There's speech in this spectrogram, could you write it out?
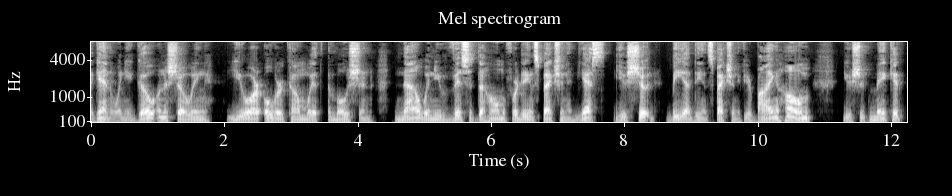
again, when you go on a showing, you are overcome with emotion. Now, when you visit the home for the inspection, and yes, you should be at the inspection. If you're buying a home, you should make it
